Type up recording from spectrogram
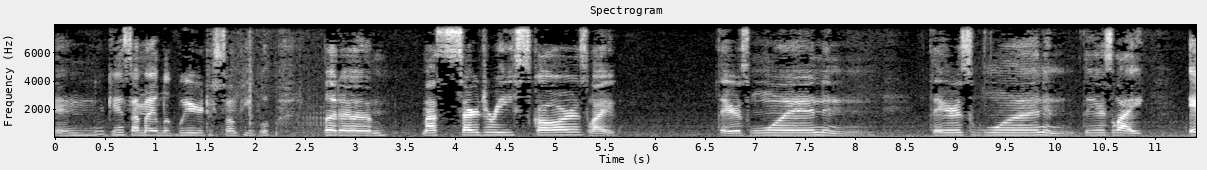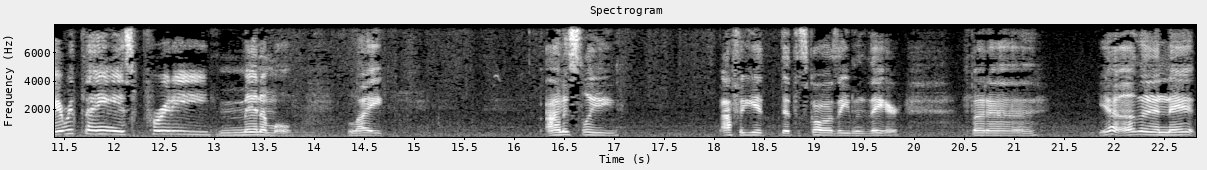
and I guess I might look weird to some people, but um, my surgery scars, like there's one and there's one and there's like everything is pretty minimal. Like honestly, I forget that the scars are even there. But uh yeah, other than that,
